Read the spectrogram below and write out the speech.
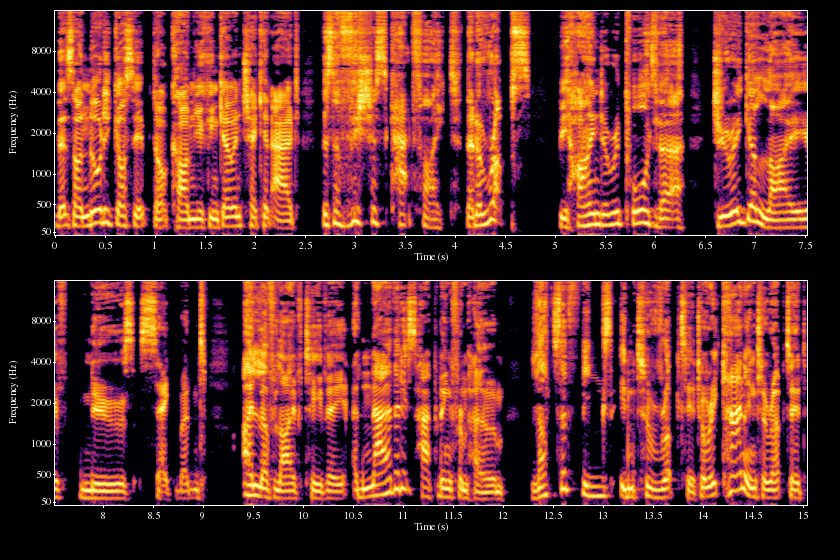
that's on naughtygossip.com. You can go and check it out. There's a vicious cat fight that erupts behind a reporter during a live news segment. I love live TV, and now that it's happening from home, lots of things interrupt it, or it can interrupt it,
